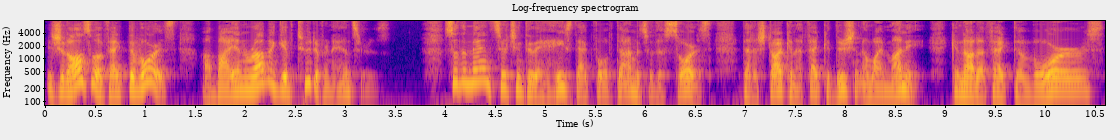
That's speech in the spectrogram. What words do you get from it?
it should also affect divorce. Abaye and Rava give two different answers. So the man searching through the haystack full of diamonds for the source that a shtar can affect Kedushin and why money cannot affect divorce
